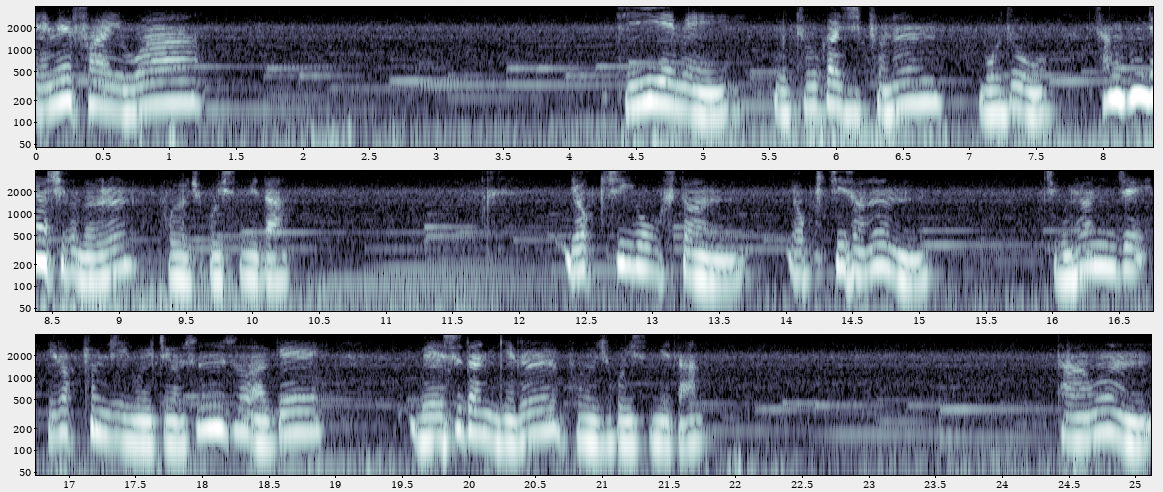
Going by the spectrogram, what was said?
MFI와 DEMA 이두 가지 지표는 모두 상승장 시그널을 보여주고 있습니다. 역지곡선, 역지선은 지금 현재 이렇게 움직이고 있죠. 순수하게 매수 단계를 보여주고 있습니다. 다음은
